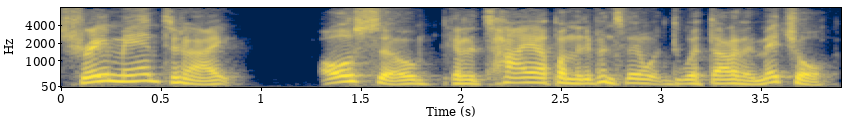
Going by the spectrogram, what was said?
Tre Mann tonight also got to tie up on the defensive end with, with Donovan Mitchell.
